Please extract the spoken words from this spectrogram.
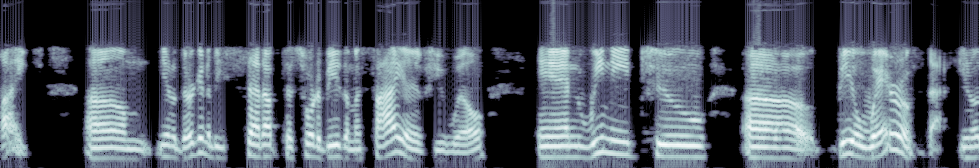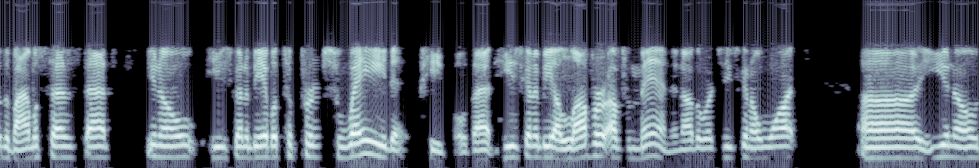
life um, you know, they're going to be set up to sort of be the Messiah, if you will. And we need to, uh, be aware of that. You know, the Bible says that, you know, he's going to be able to persuade people, that he's going to be a lover of men. In other words, he's going to want uh, you know,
